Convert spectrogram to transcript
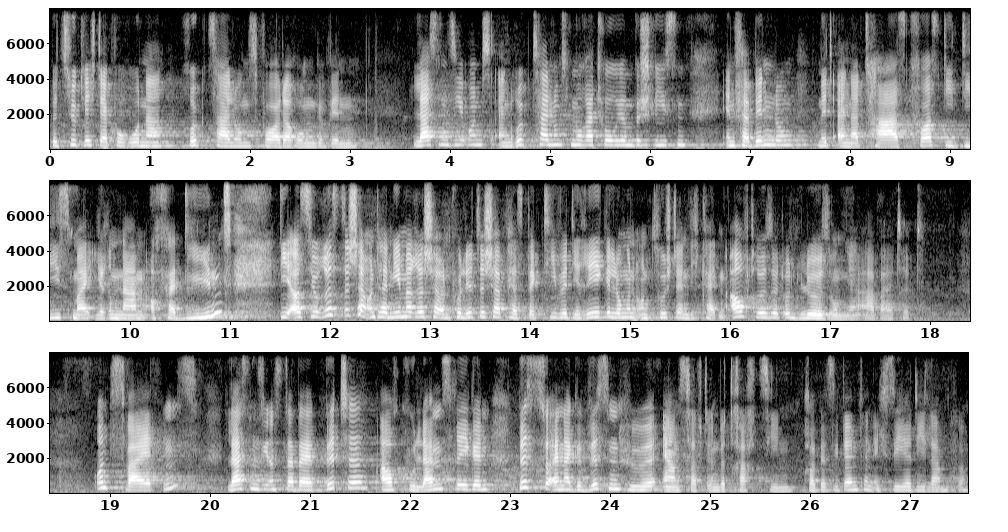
bezüglich der Corona-Rückzahlungsforderungen gewinnen. Lassen Sie uns ein Rückzahlungsmoratorium beschließen in Verbindung mit einer Taskforce, die diesmal ihren Namen auch verdient, die aus juristischer, unternehmerischer und politischer Perspektive die Regelungen und Zuständigkeiten aufdröselt und Lösungen erarbeitet. Und zweitens lassen Sie uns dabei bitte auch Kulanzregeln bis zu einer gewissen Höhe ernsthaft in Betracht ziehen. Frau Präsidentin, ich sehe die Lampe.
